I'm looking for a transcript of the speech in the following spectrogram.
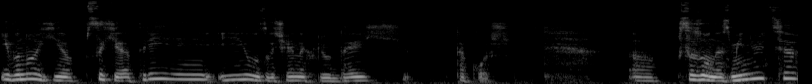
І воно є в психіатрії і у звичайних людей також. Е, Сезони змінюються,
